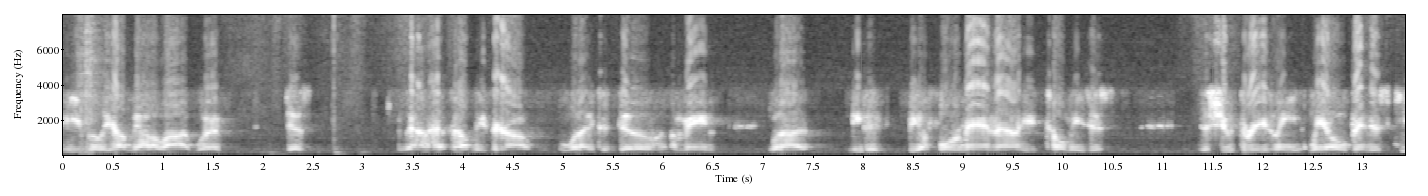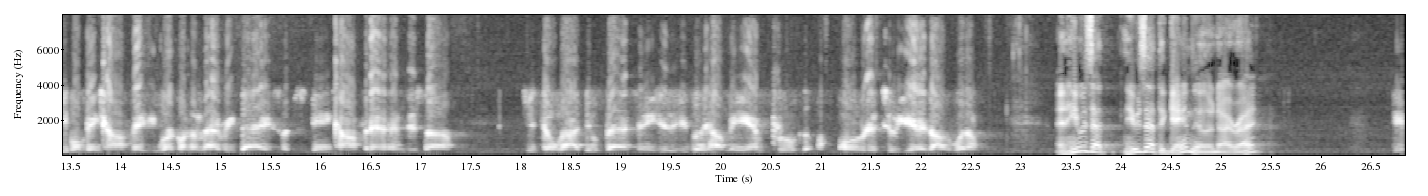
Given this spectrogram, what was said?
he really helped me out a lot with just helped me figure out what I need to do. I mean, when I need to be a four man now, he told me just just shoot threes when, you, when you're open. Just keep on being confident. You work on them every day. So just being confident and just uh, just doing what I do best. And he, just, he really helped me improve over the two years I was with him. And he was at he was at the game the other night, right? Yeah,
